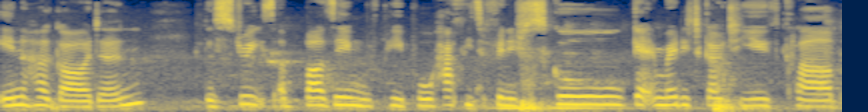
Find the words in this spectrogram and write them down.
in her garden. The streets are buzzing with people happy to finish school, getting ready to go to youth club,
